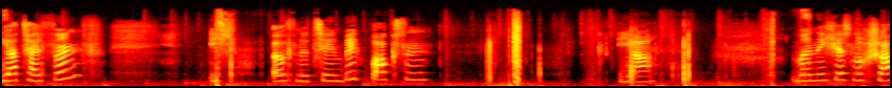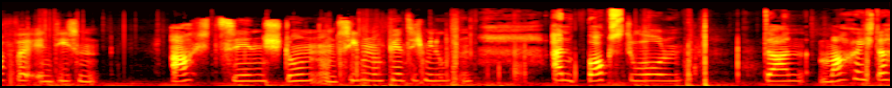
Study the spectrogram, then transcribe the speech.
Ja, Teil 5. Ich öffne 10 Big Boxen. Ja. Wenn ich es noch schaffe, in diesen 18 Stunden und 47 Minuten eine Box zu holen, dann mache ich das,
